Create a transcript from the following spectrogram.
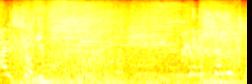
I'll show you. I'm gonna show you.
